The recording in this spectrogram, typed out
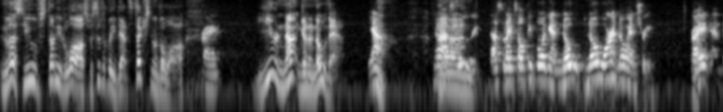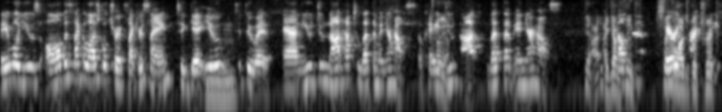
unless you've studied law, specifically that section of the law, right, you're not going to know that. Yeah. No, absolutely. That's what I tell people again. No, no warrant, no entry. Right. And they will use all the psychological tricks, like you're saying, to get you mm-hmm. to do it. And you do not have to let them in your house. Okay. Oh, yeah. Do not let them in your house. Yeah, I, I got to think psychological tricks.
